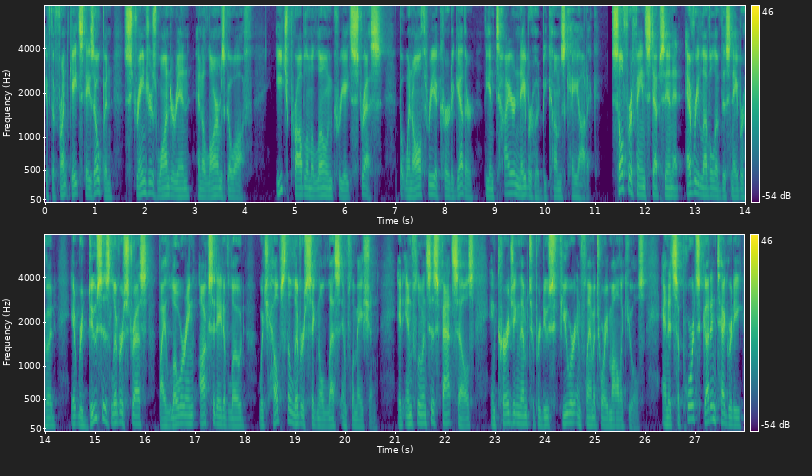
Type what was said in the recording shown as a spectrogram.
If the front gate stays open, strangers wander in and alarms go off. Each problem alone creates stress, but when all three occur together, the entire neighborhood becomes chaotic. Sulforaphane steps in at every level of this neighborhood. It reduces liver stress by lowering oxidative load, which helps the liver signal less inflammation. It influences fat cells, encouraging them to produce fewer inflammatory molecules. And it supports gut integrity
